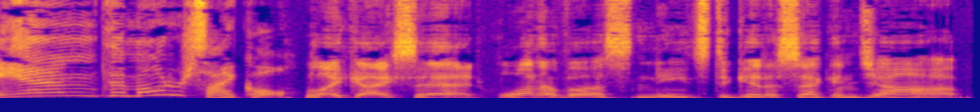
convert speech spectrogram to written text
and the motorcycle. Like I said, one of us needs to get a second job.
